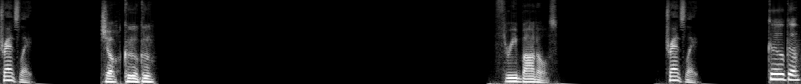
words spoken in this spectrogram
Translate. Jogugu. Three bottles. Translate. Gugu.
